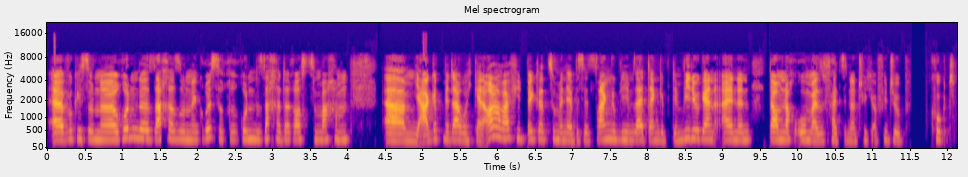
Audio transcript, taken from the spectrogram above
äh, wirklich so eine runde Sache, so eine größere runde Sache daraus zu machen. Ähm, ja, gebt mir da ruhig gerne auch nochmal Feedback dazu. Wenn ihr bis jetzt dran geblieben seid, dann gebt dem Video gerne einen Daumen nach oben. Also falls ihr natürlich auf YouTube guckt,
